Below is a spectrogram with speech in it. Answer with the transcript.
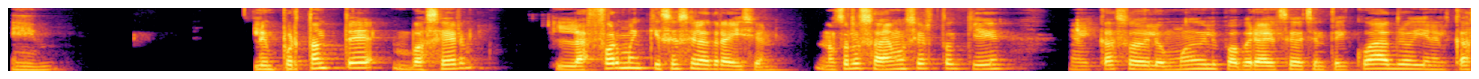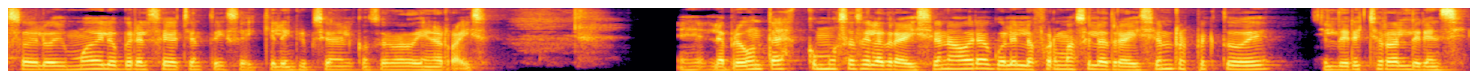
lo importante va a ser la forma en que se hace la tradición. Nosotros sabemos, ¿cierto?, que en el caso de los muebles va a operar el C84 y en el caso de los inmuebles opera el C86, que es la inscripción en el conservador de bienes raíces. Eh, la pregunta es cómo se hace la tradición ahora, cuál es la forma de hacer la tradición respecto de el derecho real de herencia.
